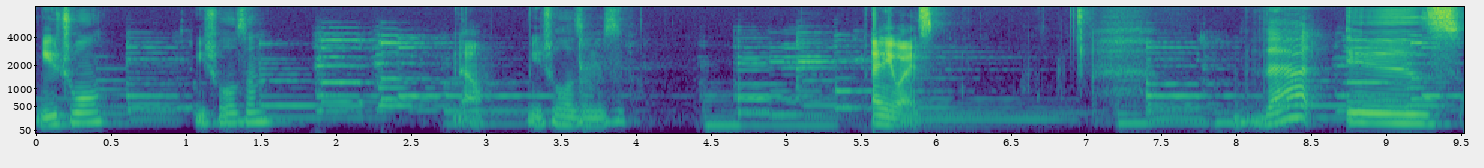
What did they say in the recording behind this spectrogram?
Mutual? Mutualism? No. Mutualism is. Anyways, that is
